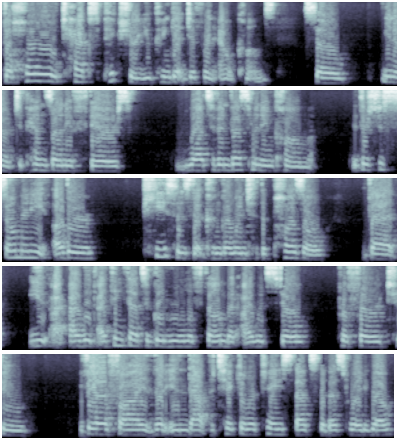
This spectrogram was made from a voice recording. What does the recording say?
the whole tax picture, you can get different outcomes. So, you know, it depends on if there's lots of investment income. There's just so many other pieces that can go into the puzzle that you, I, I would, I think that's a good rule of thumb, but I would still prefer to verify that in that particular case, that's the best way to go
